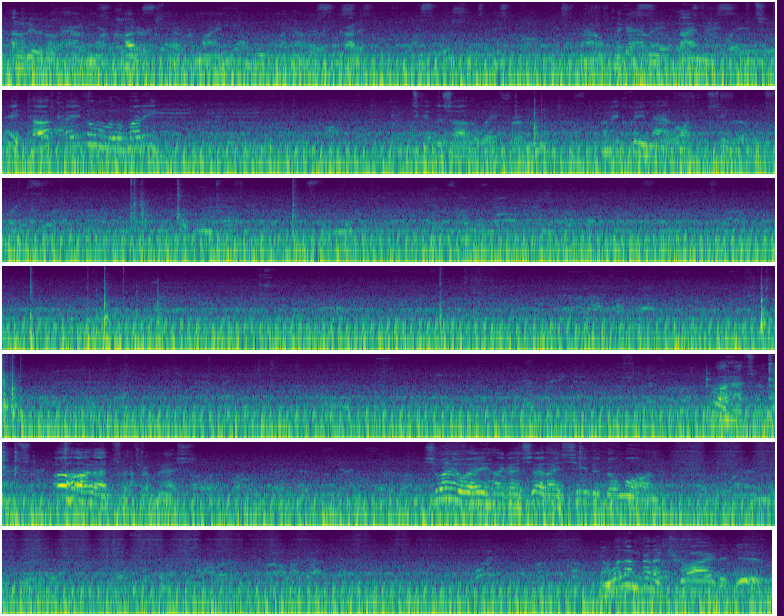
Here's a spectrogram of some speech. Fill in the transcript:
I don't even know if I have any more cutters. Never mind. I'm not gonna cut it. And I don't think I have any diamond blades. Hey Tuck, how you doing, little buddy? Let's get this out of the way for a minute. Let me clean that off to see what it looks like. Oh, that's a mess. Oh, that's such a mess. So anyway, like I said, I seeded the lawn. And what I'm going to try to do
